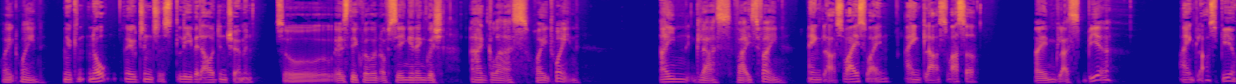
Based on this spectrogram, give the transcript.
white wine. You can no, you can just leave it out in German. So it's the equivalent of saying in English a glass white wine. Ein Glas Weißwein. Ein Glas Weißwein, ein Glas Wasser, Ein Glas Bier. ein Glas Bier.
